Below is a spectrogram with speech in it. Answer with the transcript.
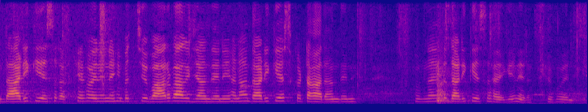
ਦਾੜੀ ਕੇਸ ਰੱਖੇ ਹੋਏ ਨੇ, ਨਹੀਂ ਬੱਚੇ ਬਾਹਰ ਭਾਗ ਜਾਂਦੇ ਨੇ, ਹਨਾ, ਦਾੜੀ ਕੇਸ ਕਟਾ ਦਿੰਦੇ ਨੇ। ਉਹਨਾਂ ਦੇ ਦਾੜੀ ਕੇਸ ਹੈਗੇ ਨੇ, ਰੱਖੇ ਹੋਏ ਨੇ।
